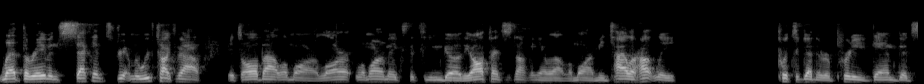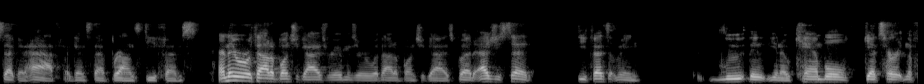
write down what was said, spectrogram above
let the Ravens second street. I mean, we've talked about it's all about Lamar. Lamar, Lamar makes the team go. The offense is nothing without Lamar. I mean, Tyler Huntley put together a pretty damn good second half against that Browns defense. And they were without a bunch of guys. Ravens are without a bunch of guys. But as you said, defense, I mean, you know, Campbell gets hurt in the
